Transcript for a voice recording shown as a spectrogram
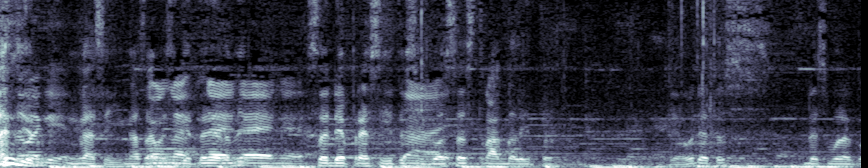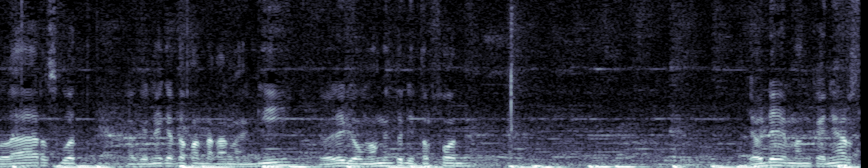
anjir lagi ya? enggak sih enggak Oh, sampai enggak, segitu enggak, ya tapi enggak, sedepresi itu sih Nah, gue iya. se-struggle itu. Ya udah terus udah sebulan kelar terus gue akhirnya kita kontakan lagi ya udah diomongin tuh di telepon. Ya udah emang kayaknya harus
